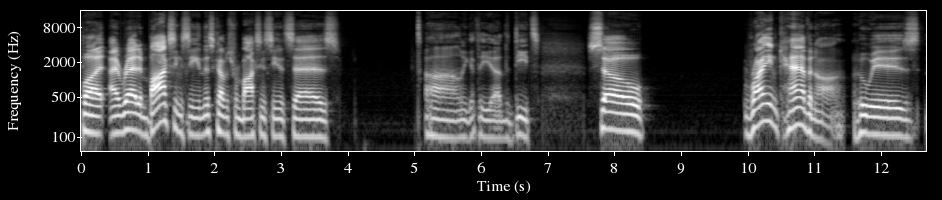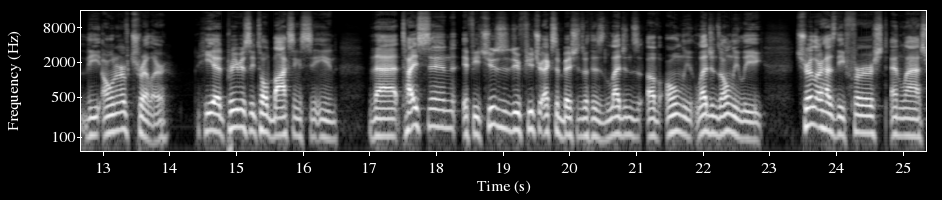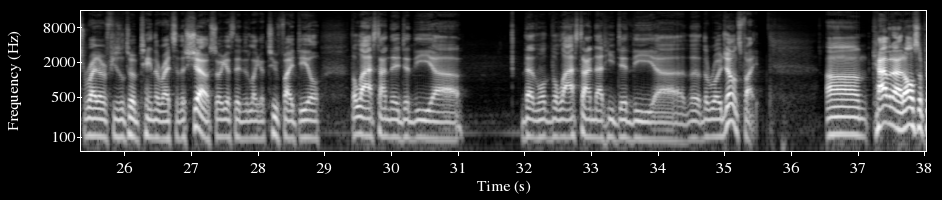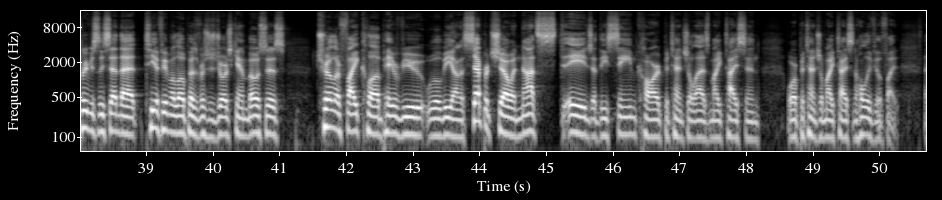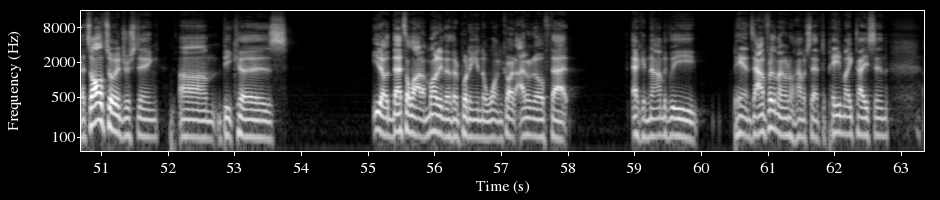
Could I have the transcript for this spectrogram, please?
But I read in Boxing Scene, this comes from Boxing Scene. It says, uh, let me get the uh, the deets. So Ryan Kavanaugh, who is the owner of Triller, he had previously told Boxing Scene that Tyson, if he chooses to do future exhibitions with his Legends of Only Legends Only League, Triller has the first and last right of refusal to obtain the rights to the show. So I guess they did like a two fight deal the last time they did the uh the the last time that he did the uh the the Roy Jones fight. Um Kavanaugh had also previously said that Teofimo Lopez versus George Kambosos Triller Fight Club pay per view will be on a separate show and not staged at the same card potential as Mike Tyson or potential Mike Tyson Holyfield fight. That's also interesting um, because you know that's a lot of money that they're putting into one card. I don't know if that economically pans out for them. I don't know how much they have to pay Mike Tyson.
